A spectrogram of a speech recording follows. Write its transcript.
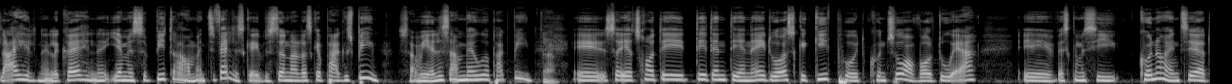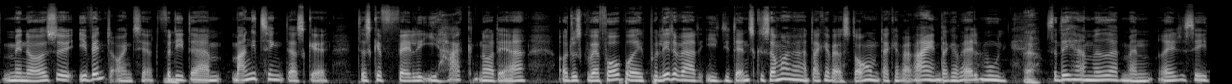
legehelten eller kreahelten, jamen så bidrager man til fællesskabet. Så når der skal pakkes bil, så er vi alle sammen med ud at pakke bil. Ja. Så jeg tror, det, det er den DNA, du også skal give på et kontor, hvor du er, hvad skal man sige, kundeorienteret, men også eventorienteret, fordi mm. der er mange ting, der skal, der skal falde i hak, når det er, og du skal være forberedt på lidt af hvert i det danske sommervejr. Der kan være storm, der kan være regn, der kan være alt muligt. Ja. Så det her med, at man reelt set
